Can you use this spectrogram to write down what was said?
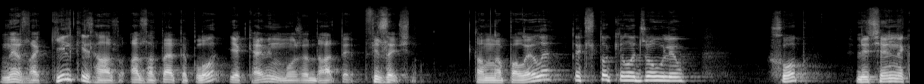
Не за кількість газу, а за те тепло, яке він може дати фізично. Там напалили тих 100 кілоджоулів, хоп, лічильник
